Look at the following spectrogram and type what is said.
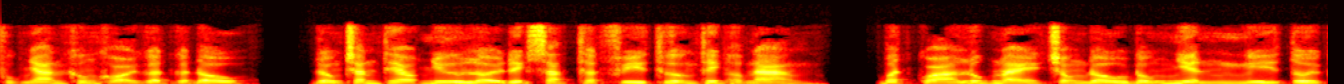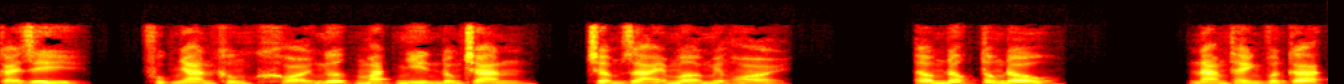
Phục Nhan không khỏi gật gật đầu, đồng chăn theo như lời đích sắc thật phi thường thích hợp nàng, bất quá lúc này trong đầu đống nhiên nghĩ tới cái gì, Phục Nhan không khỏi ngước mắt nhìn đồng chăn, chậm rãi mở miệng hỏi. Âm đốc tông đâu? Nam Thành Vân Các.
